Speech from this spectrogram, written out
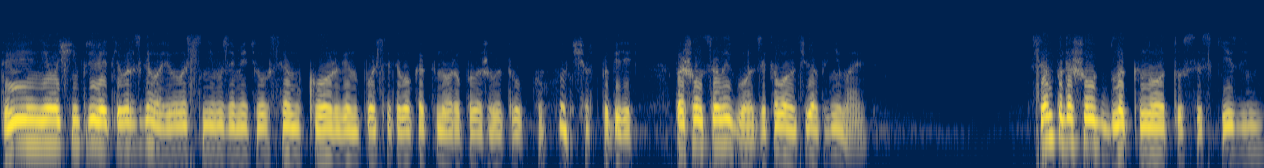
«Ты не очень приветливо разговаривала с ним», — заметил Сэм Корвин после того, как Нора положила трубку. «О, черт побери, прошел целый год, за кого он тебя принимает?» Сэм подошел к блокноту с эскизами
